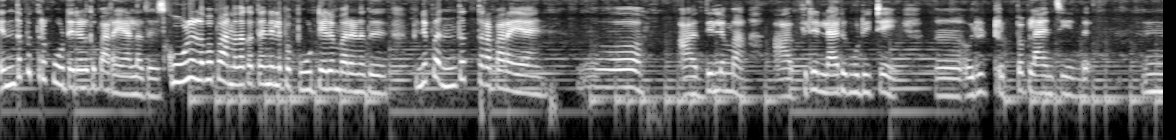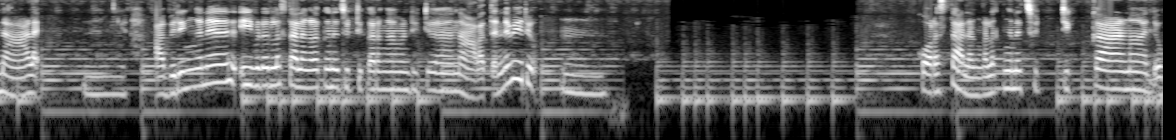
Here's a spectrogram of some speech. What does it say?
എന്താ ഇത്ര കൂട്ടുകാരികൾക്ക് പറയാനുള്ളത്? സ്കൂളുള്ളപ്പോൾ പറഞ്ഞതൊക്കെ തന്നെയല്ലേ ഇപ്പോൾ പൂട്ടിയാലും പറയണത്. പിന്നെ ഇപ്പം എന്തത്ര പറയാൻ? ഓ അതിലമ്മ അവരെല്ലാവരും കൂടിയിട്ടേ ഒരു ട്രിപ്പ് പ്ലാൻ ചെയ്യുന്നുണ്ട് നാളെ. അവരിങ്ങനെ ഇവിടെയുള്ള സ്ഥലങ്ങളൊക്കെ ഇങ്ങനെ ചുറ്റിക്കറങ്ങാൻ വേണ്ടിയിട്ട് നാളെ തന്നെ വരും. കുറേ സ്ഥലങ്ങളൊക്കെ ഇങ്ങനെ ചുറ്റിക്കാണാലോ.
